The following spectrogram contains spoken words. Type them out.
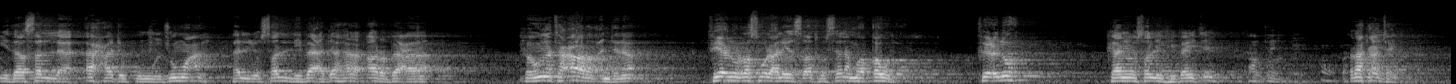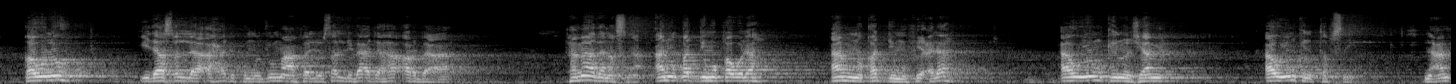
إذا صلى أحدكم الجمعة فليصلي بعدها أربعة. فهنا تعارض عندنا فعل الرسول عليه الصلاة والسلام وقوله فعله كان يصلي في بيته ركعتين. قوله إذا صلى أحدكم الجمعة فليصلي بعدها أربعة. فماذا نصنع؟ أنقدم قوله أم نقدم فعله؟ أو يمكن الجمع؟ أو يمكن التفصيل؟ نعم.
